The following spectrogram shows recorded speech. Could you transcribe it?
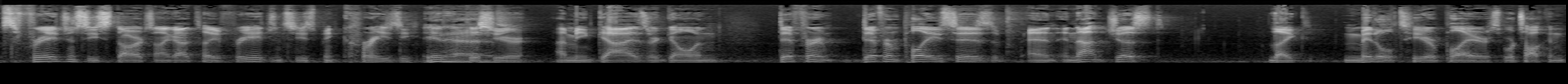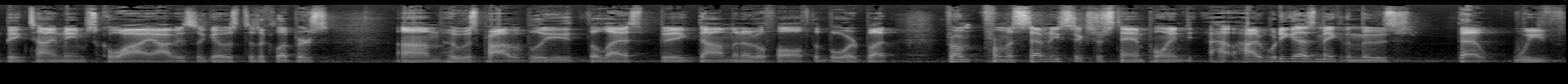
free agency starts, and I got to tell you, free agency has been crazy It has. this year. I mean, guys are going different different places, and, and not just like middle tier players. We're talking big time names. Kawhi obviously goes to the Clippers, um, who was probably the last big domino to fall off the board. But from from a 76er standpoint, how, how, what do you guys make of the moves that we've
